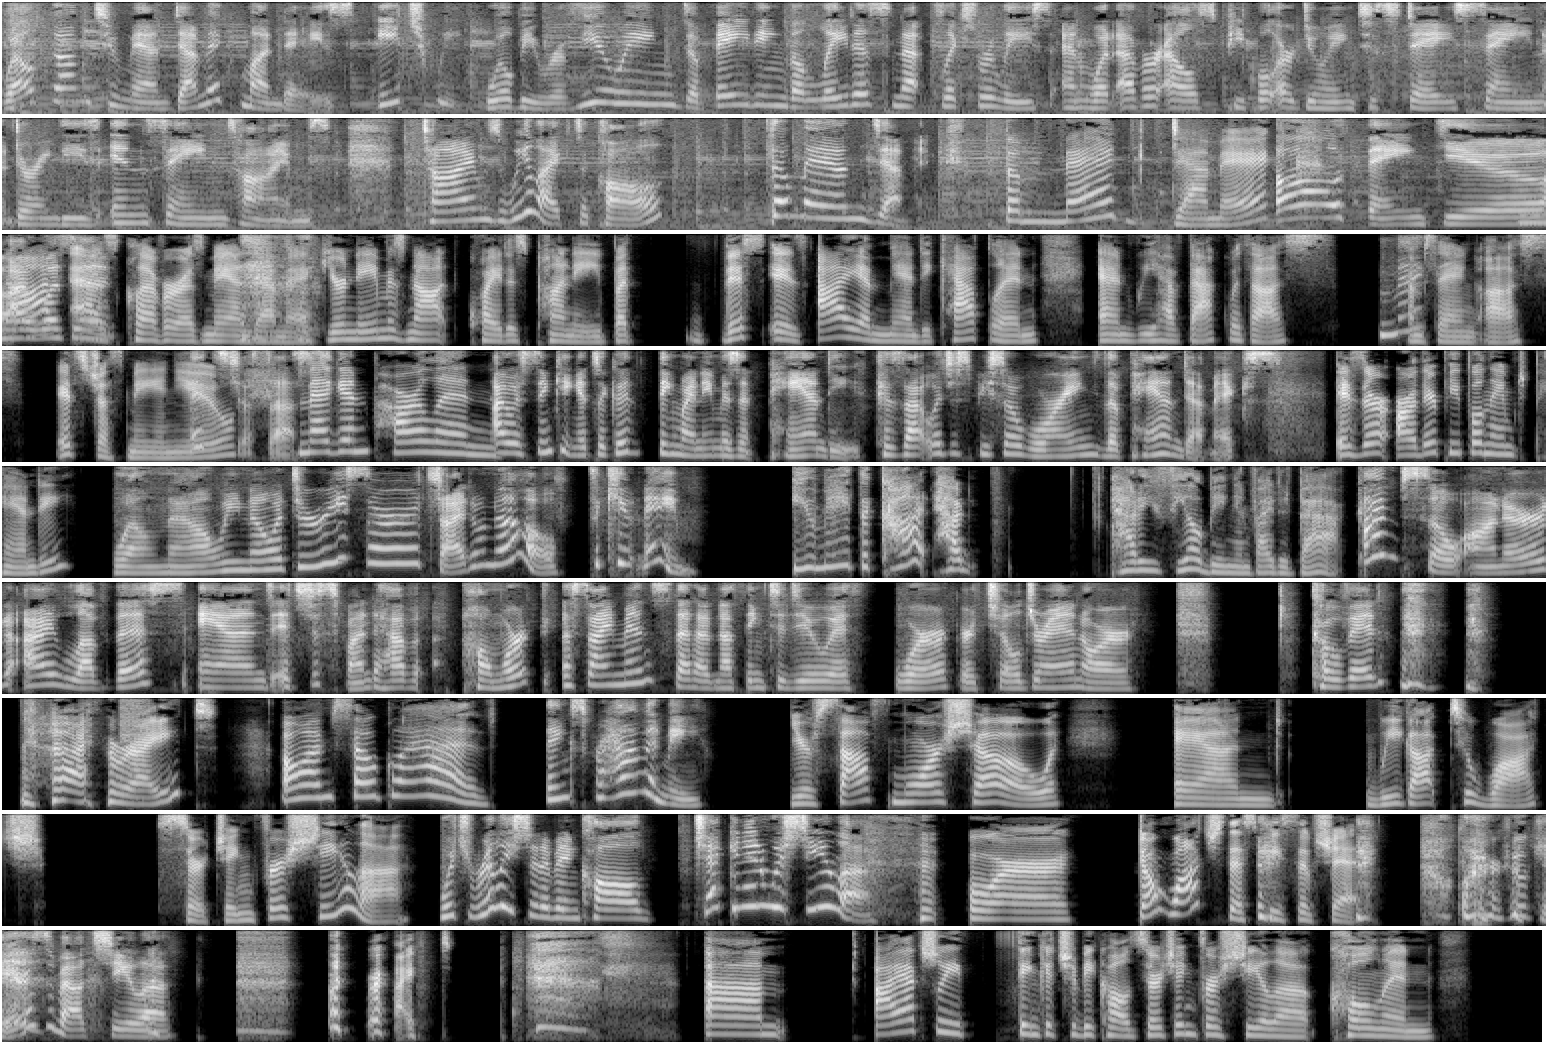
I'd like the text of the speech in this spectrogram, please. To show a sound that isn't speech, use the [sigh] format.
Welcome to Mandemic Mondays. Each week, we'll be reviewing, debating the latest Netflix release and whatever else people are doing to stay sane during these insane times. Times we like to call the Mandemic. The Megdemic. Oh, thank you. not I wasn't as clever as Mandemic. [laughs] Your name is not quite as punny, but this is, I am Mandy Kaplan, and we have back with us, Meg- I'm saying us. It's just me and you. It's just us. Megan Parlin. I was thinking it's a good thing my name isn't Pandy because that would just be so boring. The pandemics. is there, are there people named Pandy? Well, now we know what to research. I don't know. It's a cute name. You made the cut. How, how do you feel being invited back? I'm so honored. I love this. And it's just fun to have homework assignments that have nothing to do with work or children or COVID. [laughs] [laughs] right? Oh, I'm so glad. Thanks for having me. Your sophomore show, and we got to watch Searching for Sheila. Which really should have been called Checking In with Sheila. [laughs] or don't watch this piece of shit. [laughs] Or who cares about Sheila? right. Um, I actually think it should be called Searching for Sheila colon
